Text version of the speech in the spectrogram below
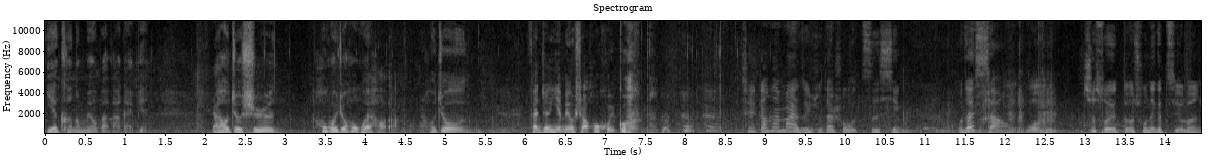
也可能没有办法改变，然后就是。后悔就后悔好了，然后就反正也没有少后悔过。其实刚才麦子一直在说我自信，我在想我之所以得出那个结论，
